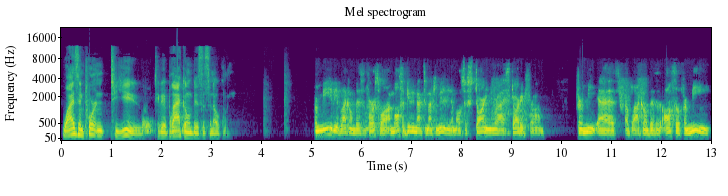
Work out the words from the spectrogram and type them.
Why is it important to you to be a black owned business in Oakland? For me to be a black owned business, first of all, I'm also giving back to my community. I'm also starting where I started from. For me as a black owned business. Also for me,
